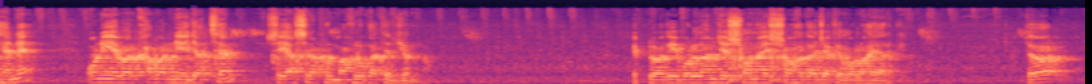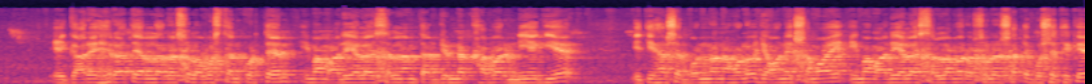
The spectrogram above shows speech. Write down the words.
ধ্যানে। উনি এবার খাবার নিয়ে যাচ্ছেন সেই আশরাফুল মাখলুকাতের জন্য। একটু আগেই বললাম যে সোনায় সোহাগা যাকে বলা হয় আর কি। তো এই গাড়ে হেরাতে আল্লাহ রসুল অবস্থান করতেন। ইমাম আলী আল্লাহ সাল্লাম তার জন্য খাবার নিয়ে গিয়ে ইতিহাসের বর্ণনা হলো যে অনেক সময় ইমাম আলী আল্লাহ সাল্লামের রসুলের সাথে বসে থেকে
